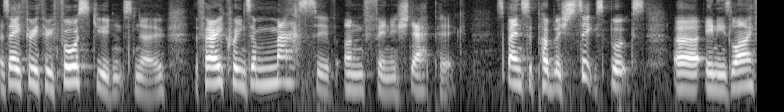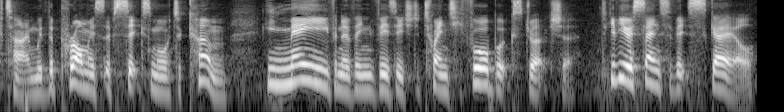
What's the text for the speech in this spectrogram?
As A334 students know, The Faerie Queene's a massive unfinished epic. Spenser published six books uh, in his lifetime with the promise of six more to come. He may even have envisaged a 24-book structure. To give you a sense of its scale,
